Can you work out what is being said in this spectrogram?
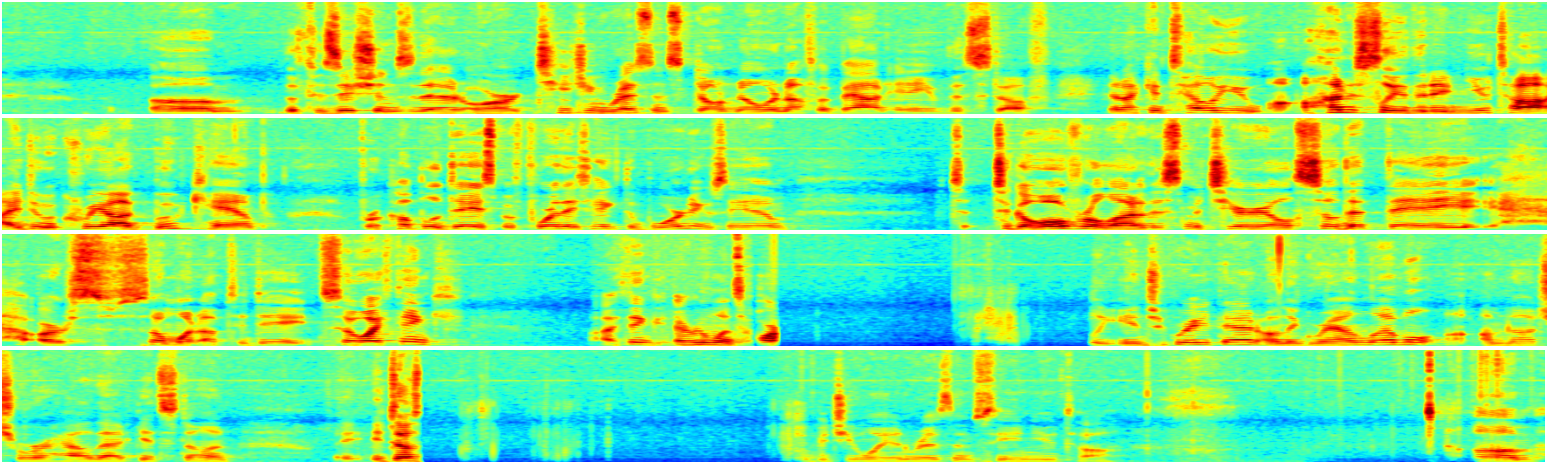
um, the physicians that are teaching residents don't know enough about any of this stuff. And I can tell you honestly that in Utah, I do a CREOG boot camp for a couple of days before they take the board exam to, to go over a lot of this material so that they are somewhat up to date. So I think, I think everyone's hard to integrate that on the ground level. I'm not sure how that gets done. It doesn't OBGYN residency in Utah. Um,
